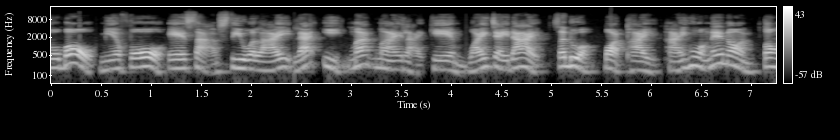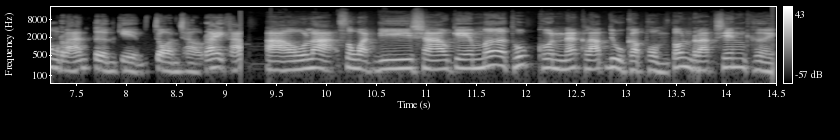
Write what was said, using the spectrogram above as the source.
Global m i a 4 A3 Steel Alive และอีกมากมายหลายเกมไว้ใจได้ สะดวกปลอดภัย หายห่วงแน่นอนต้องร้านเติมเกมจอนชาวไร่ครับ เอาล่ะ สวัสดีชาวเกมเมอร์ทุกคนนะครับ อยู่กับผมต้นรักเช่นเคย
